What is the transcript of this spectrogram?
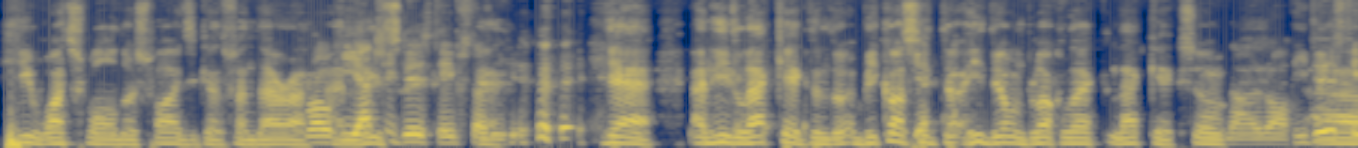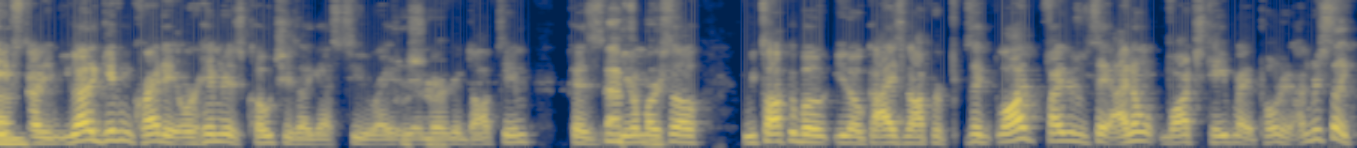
he watched Waldo's fights against Vanderaa. Bro, he actually did his tape study. Yeah, yeah and he leg kicked him because yeah. he he don't block leg leg kick. So not at all. He did his um, tape study. You got to give him credit, or him and his coaches, I guess, too, right? The sure. American Top Team, because you know, Marcel, we talk about you know guys not like a lot of fighters would say, I don't watch tape my opponent. I'm just like,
